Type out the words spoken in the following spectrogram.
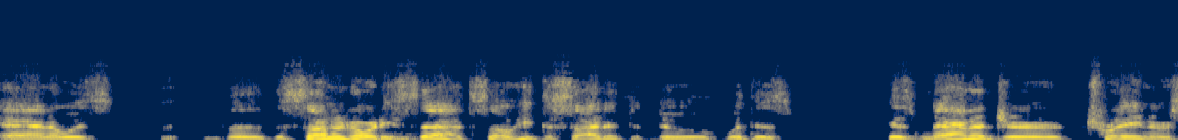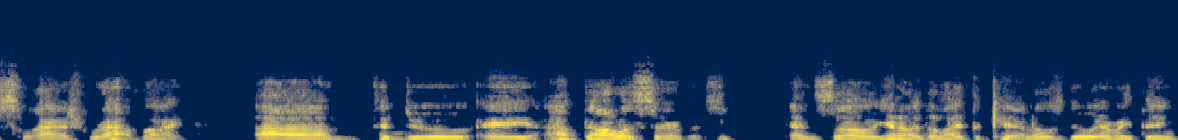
and it was the the sun had already set, so he decided to do with his his manager, trainer slash rabbi um, to do a Havdalah service. And so, you know, they light the candles, do everything.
